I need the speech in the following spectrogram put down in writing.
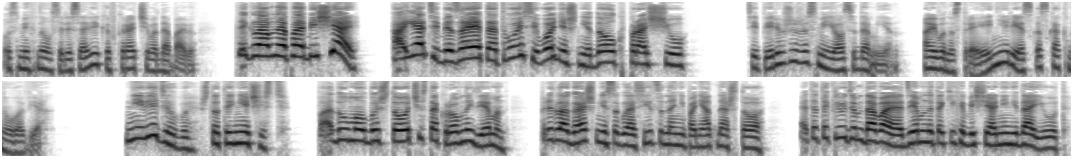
усмехнулся лесовик и вкратчиво добавил. «Ты, главное, пообещай, а я тебе за это твой сегодняшний долг прощу!» Теперь уже рассмеялся Дамьен, а его настроение резко скакнуло вверх. «Не видел бы, что ты нечисть. Подумал бы, что чистокровный демон. Предлагаешь мне согласиться на непонятно что. Это ты к людям давай, а демоны таких обещаний не дают».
